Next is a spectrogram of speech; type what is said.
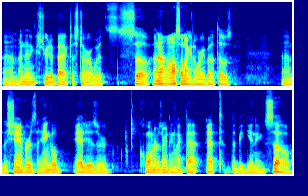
Um, and then extrude it back to start with. So, and I'm also not going to worry about those, um, the chamfers, the angled edges or corners or anything like that at the beginning. So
